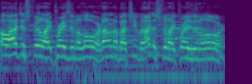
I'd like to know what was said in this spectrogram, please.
Oh, I just feel like praising the Lord. I don't know about you, but I just feel like praising the Lord.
